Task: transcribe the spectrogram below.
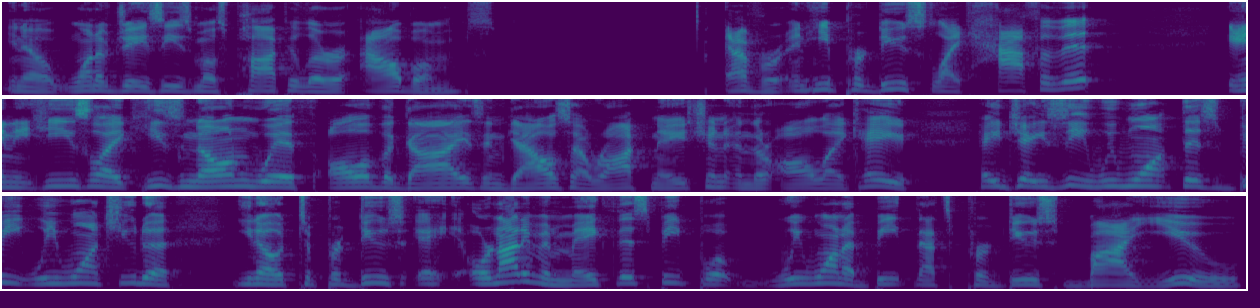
you know, one of Jay Z's most popular albums ever, and he produced like half of it. And he's like, he's known with all of the guys and gals at Roc Nation, and they're all like, "Hey, hey Jay-Z, we want this beat. We want you to, you know, to produce eh, or not even make this beat, but we want a beat that's produced by you.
